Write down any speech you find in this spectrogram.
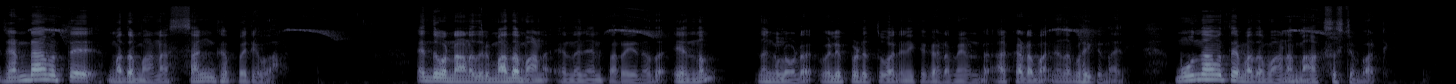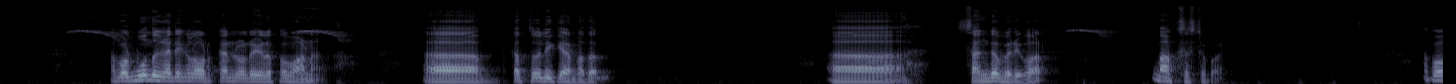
രണ്ടാമത്തെ മതമാണ് സംഘപരിവാർ. എന്തുകൊണ്ടാണ് അതൊരു മതമാണ് എന്ന് ഞാൻ പറയുന്നത്? എന്നും നിങ്ങളോട് വെളിപ്പെടുത്തുവാൻ എനിക്ക് കടമയുണ്ട്. ആ കടമ ഞാൻ നിർവഹിക്കുന്നതായിരിക്കും. മൂന്നാമത്തെ മതമാണ് മാർക്സിസ്റ്റ് പാർട്ടി. അപ്പോൾ മൂന്ന് കാര്യങ്ങൾ ഓർക്കാൻ വളരെ എളുപ്പമാണ്. കത്തോലിക്ക മതം സംഘപരിവാർ മാർക്സിസ്റ്റ് പാർട്ടി. അപ്പോൾ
